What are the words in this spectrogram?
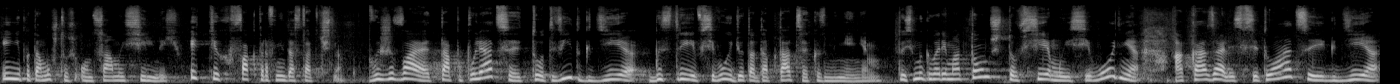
и не потому, что он самый сильный. Этих факторов недостаточно. Выживает та популяция, тот вид, где быстрее всего идет адаптация к изменениям. То есть мы говорим о том, что все мы сегодня оказались в ситуации, где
